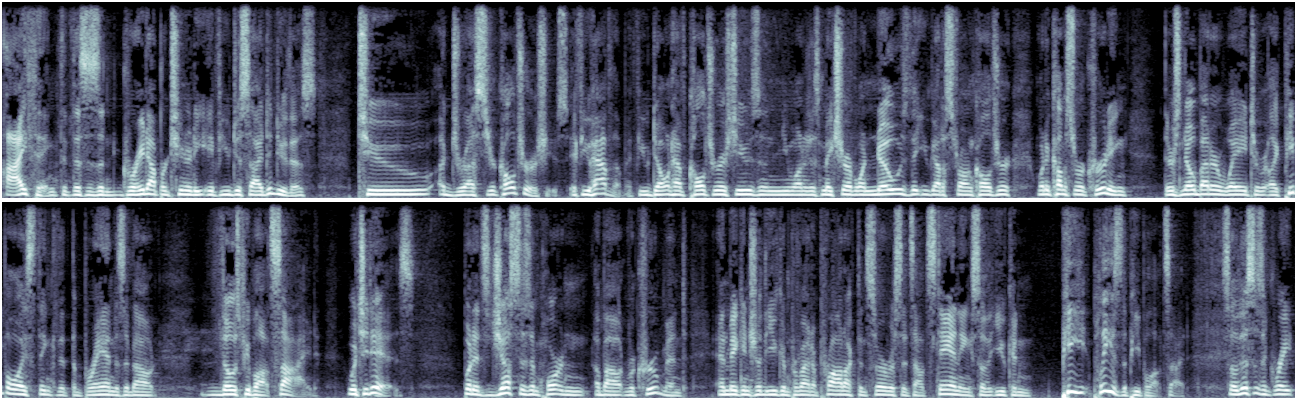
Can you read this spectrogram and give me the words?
I think that this is a great opportunity if you decide to do this to address your culture issues if you have them. If you don't have culture issues and you want to just make sure everyone knows that you got a strong culture when it comes to recruiting, there's no better way to like people always think that the brand is about those people outside, which it is. But it's just as important about recruitment and making sure that you can provide a product and service that's outstanding so that you can please the people outside. So this is a great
